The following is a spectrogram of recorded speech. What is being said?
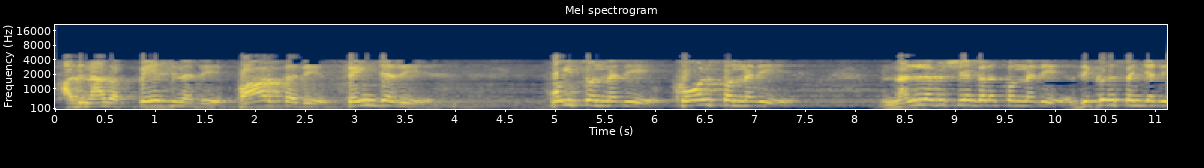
அது நாங்க பேசினது பார்த்தது செஞ்சது பொய் சொன்னது கோல் சொன்னது நல்ல விஷயங்களை சொன்னது ஜிகர் செஞ்சது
